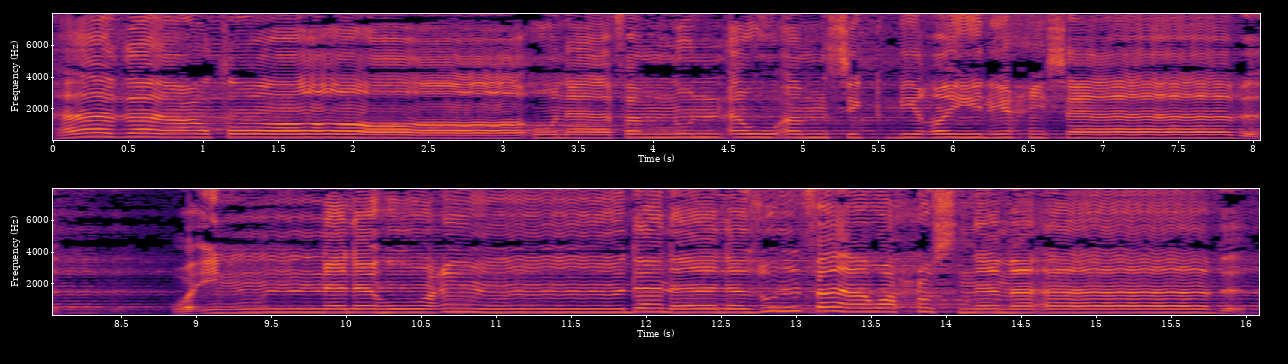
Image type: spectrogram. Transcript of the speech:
هذا عطاؤنا فامنن أو أمسك بغير حساب وإن له عندنا لزلفى وحسن مآب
